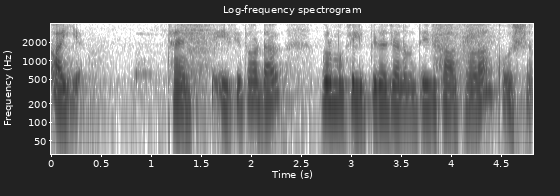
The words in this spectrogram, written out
ਆਈ ਹੈ। ਥੈਂਕਸ ਇਹ ਸੀ ਤੁਹਾਡਾ ਗੁਰਮੁਖੀ ਲਿਪੀ ਦਾ ਜਨਮ ਤੇ ਵਿਕਾਸ ਵਾਲਾ ਕੁਐਸਚਨ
